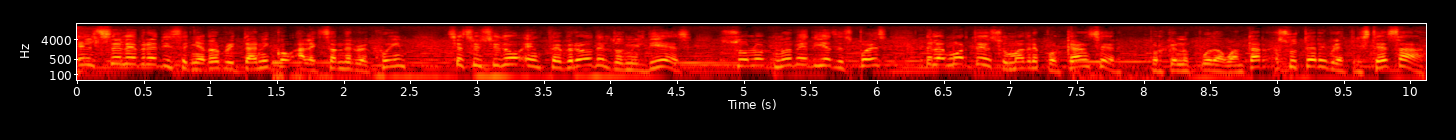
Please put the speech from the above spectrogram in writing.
El célebre diseñador británico Alexander McQueen se suicidó en febrero del 2010, solo nueve días después de la muerte de su madre por cáncer, porque no pudo aguantar su terrible tristeza.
